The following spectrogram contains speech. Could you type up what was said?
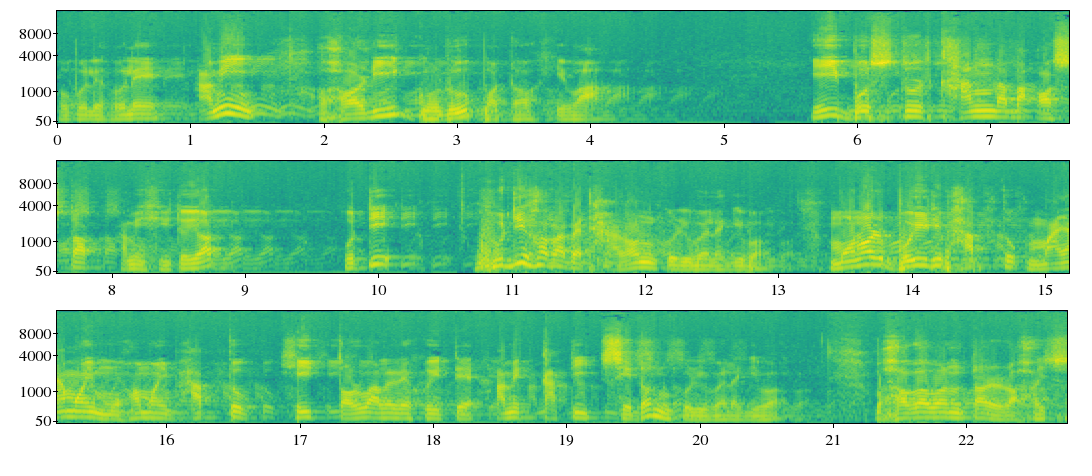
হ'বলৈ হ'লে আমি হৰি গুৰু পদ সেৱা। এই বস্তুৰ খান্দা বা অষ্টক আমি হৃদয়ত অতি সুদৃঢ়ভাৱে ধাৰণ কৰিব লাগিব। মনৰ বৈৰী ভাৱটোক মায়াময় মোহময় ভাৱটোক সেই তৰোৱালেৰে সৈতে আমি কাটি ছেদন কৰিব লাগিব। ভগৱন্তৰ ৰহস্য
